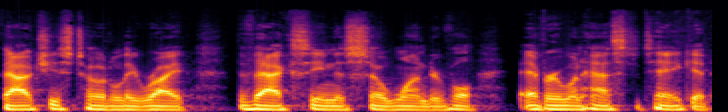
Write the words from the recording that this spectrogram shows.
Fauci's totally right. The vaccine is so wonderful. Everyone has to take it.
